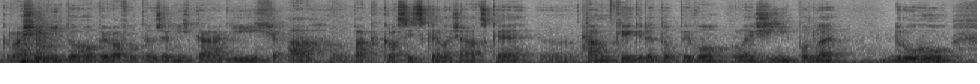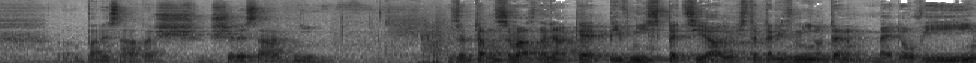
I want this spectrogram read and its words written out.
kvašení toho piva v otevřených kádích a pak klasické ležácké eh, tanky, kde to pivo leží podle druhu 50 eh, až 60 dní. Zeptám se vás na nějaké pivní speciály. Vy jste tady zmínil ten medový,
